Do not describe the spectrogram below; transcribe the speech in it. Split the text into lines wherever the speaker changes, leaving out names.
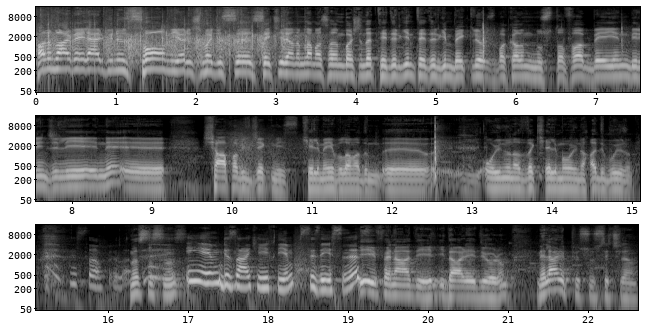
Hanımlar beyler günün son yarışmacısı Seçil Hanım'la masanın başında tedirgin tedirgin bekliyoruz. Bakalım Mustafa Bey'in birinciliğini e, şey yapabilecek miyiz? Kelimeyi bulamadım. E, oyunun adı da kelime oyunu. Hadi buyurun.
Estağfurullah.
Nasılsınız?
İyiyim, güzel, keyifliyim. Siz iyisiniz.
İyi fena değil. idare ediyorum. Neler yapıyorsunuz Seçil Hanım?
